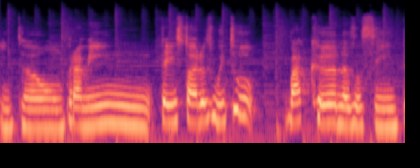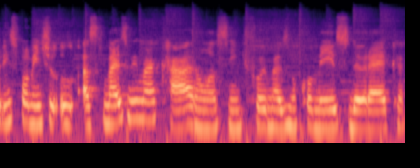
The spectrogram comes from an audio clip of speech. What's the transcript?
Então, para mim, tem histórias muito bacanas, assim, principalmente as que mais me marcaram, assim, que foi mais no começo da Eureka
